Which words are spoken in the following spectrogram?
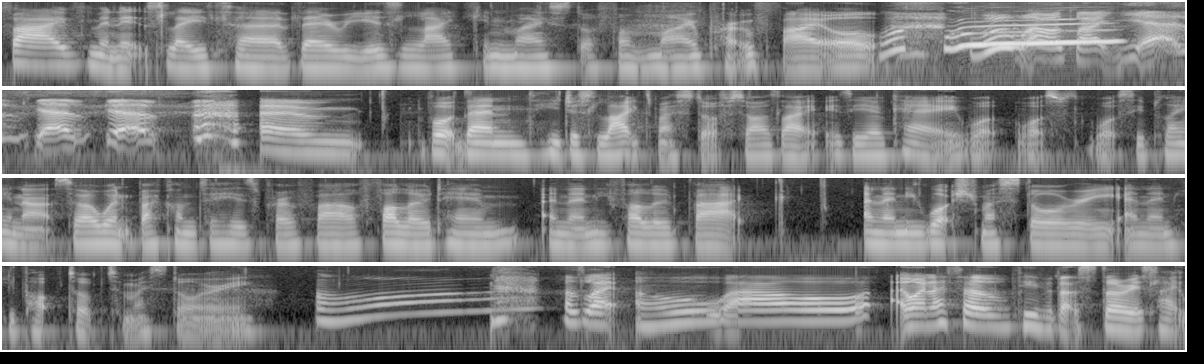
Five minutes later, there he is liking my stuff on my profile. Woo, I was like, yes, yes, yes. Um, but then he just liked my stuff, so I was like, is he okay? What, what's what's he playing at? So I went back onto his profile, followed him, and then he followed back, and then he watched my story, and then he popped up to my story. I was like, oh wow. And when I tell people that story, it's like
